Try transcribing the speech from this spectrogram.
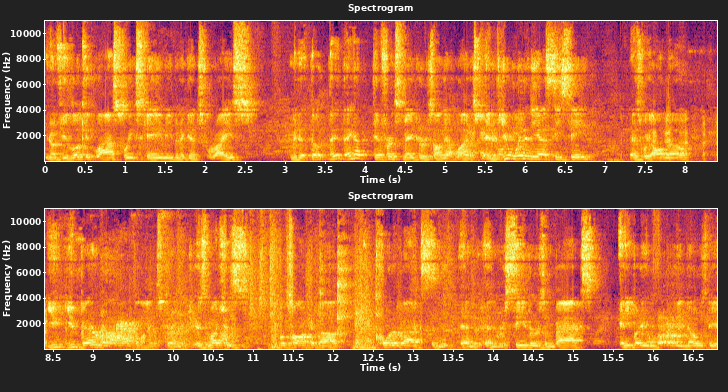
You know, if you look at last week's game, even against Rice, I mean, they, they got difference makers on that line of scrimmage. And if you win in the SEC, as we all know, you, you better protect the line of scrimmage. As much as people talk about quarterbacks and, and, and receivers and backs, anybody who really knows the,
